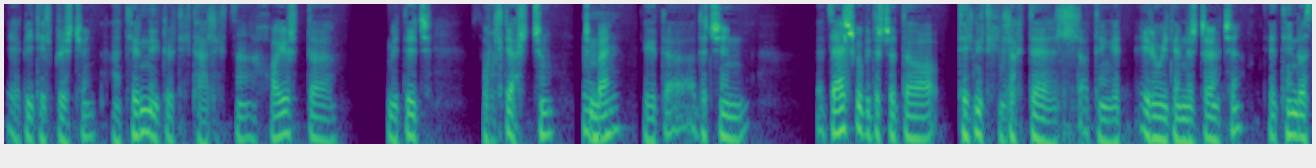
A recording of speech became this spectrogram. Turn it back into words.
яг би хэлбэрэж байна. А тэр нь нэгдүгээр их таалагдсан. Хоёрт э, мэдээж сургалтын орчин ч байна. Тэгээд э, одоо чинь зайлшгүй бид нар ч одоо техник технологитой л одоо ингээд 90 үед амьдарч байгаа юм чинь. Тэгээд тэнд бас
